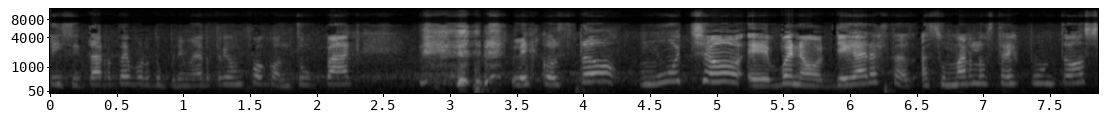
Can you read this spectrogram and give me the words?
felicitarte por tu primer triunfo con Tupac. Les costó mucho, eh, bueno, llegar hasta a sumar los tres puntos.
